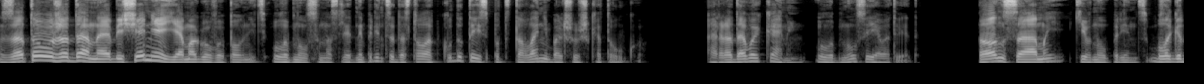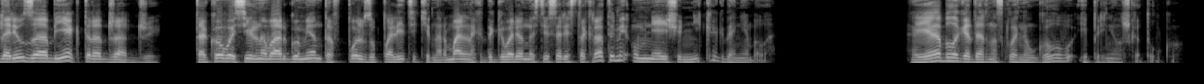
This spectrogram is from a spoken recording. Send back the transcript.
«Зато уже данное обещание я могу выполнить», — улыбнулся наследный принц и достал откуда-то из-под стола небольшую шкатулку. «Родовой камень», — улыбнулся я в ответ. «Он самый», — кивнул принц. «Благодарю за объект, Раджаджи. Такого сильного аргумента в пользу политики нормальных договоренностей с аристократами у меня еще никогда не было». Я благодарно склонил голову и принял шкатулку.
